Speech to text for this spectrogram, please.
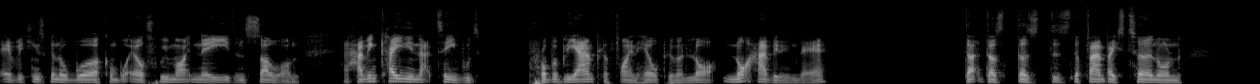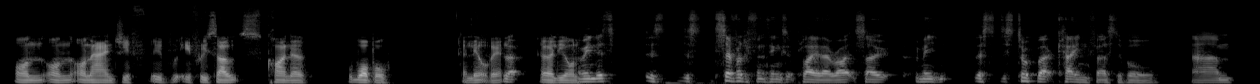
everything's going to work and what else we might need and so on. And having Kane in that team would probably amplify and help him a lot. Not having him there, that does does does the fan base turn on on on on Ange if if, if results kind of wobble a little bit Look, early on. I mean, there's, there's there's several different things at play there, right? So, I mean, let's let's talk about Kane first of all. Um,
